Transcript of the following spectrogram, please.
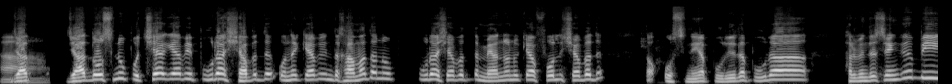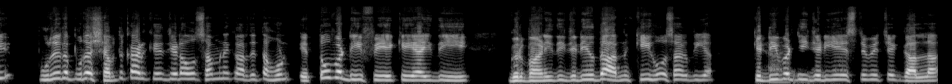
ਜਦ ਜਦ ਉਸ ਨੂੰ ਪੁੱਛਿਆ ਗਿਆ ਵੀ ਪੂਰਾ ਸ਼ਬਦ ਉਹਨੇ ਕਿਹਾ ਵੀ ਦਿਖਾਵਾਂ ਤੁਹਾਨੂੰ ਪੂਰਾ ਸ਼ਬਦ ਤੇ ਮੈਂ ਉਹਨਾਂ ਨੂੰ ਕਿਹਾ ਫੁੱਲ ਸ਼ਬਦ ਤਾਂ ਉਸਨੇ ਆ ਪੂਰੇ ਦਾ ਪੂਰਾ ਹਰਵਿੰਦਰ ਸਿੰਘ ਵੀ ਪੂਰੇ ਦਾ ਪੂਰਾ ਸ਼ਬਦ ਕੱਢ ਕੇ ਜਿਹੜਾ ਉਹ ਸਾਹਮਣੇ ਕਰ ਦਿੱਤਾ। ਹੁਣ ਇਹ ਤੋਂ ਵੱਡੀ ਫੇਕ ਏਆਈ ਦੀ ਗੁਰਬਾਣੀ ਦੀ ਜਿਹੜੀ ਉਦਾਹਰਨ ਕੀ ਹੋ ਸਕਦੀ ਆ? ਕਿੱਡੀ ਵੱਡੀ ਜਿਹੜੀ ਇਸ ਦੇ ਵਿੱਚ ਇੱਕ ਗੱਲ ਆ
